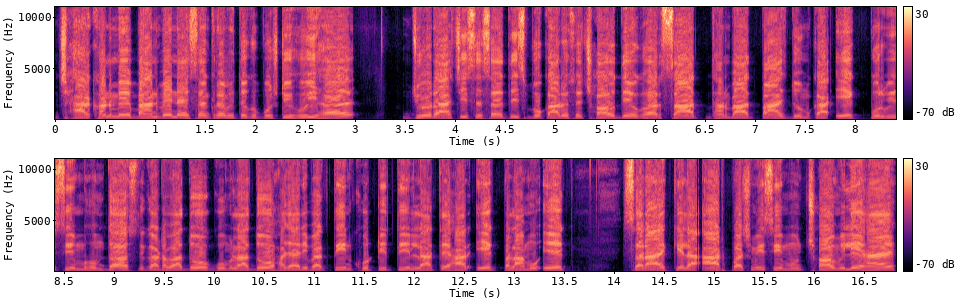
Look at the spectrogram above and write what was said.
झारखंड में बानवे नए संक्रमितों की पुष्टि हुई है, जो रांची से सैंतीस, बोकारो से छः देवघर सात, धनबाद पाँच, दुमका एक, पूर्वी सिंहभूम दस, गढ़वा दो, गुमला दो, हजारीबाग तीन, खूंटी तीन, लातेहार एक, पलामू एक, सरायकेला आठ, पश्चिमी सिंहभूम छः मिले हैं।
